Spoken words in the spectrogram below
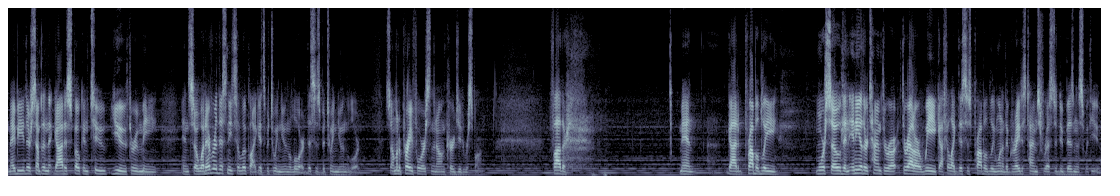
Maybe there's something that God has spoken to you through me. And so, whatever this needs to look like, it's between you and the Lord. This is between you and the Lord. So, I'm going to pray for us and then I'll encourage you to respond. Father, man, God, probably more so than any other time throughout our week, I feel like this is probably one of the greatest times for us to do business with you,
